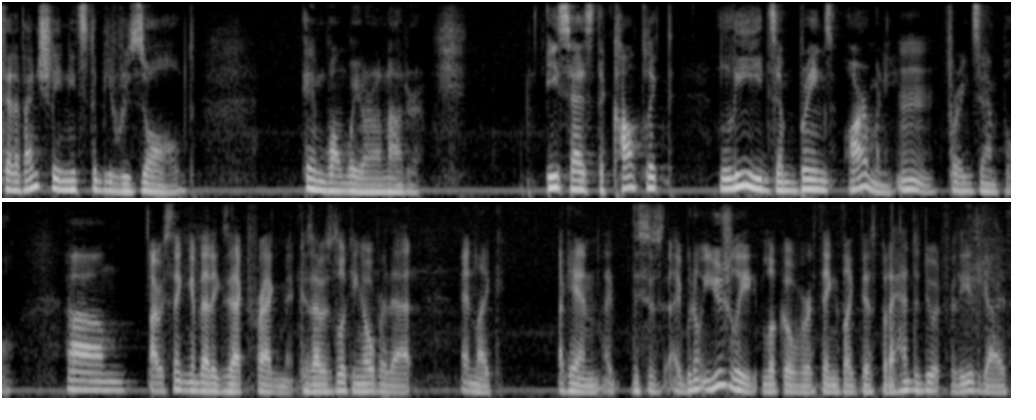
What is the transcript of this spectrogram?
that eventually needs to be resolved in one way or another. He says the conflict leads and brings harmony, Mm. for example. Um, I was thinking of that exact fragment because I was looking over that, and like, again, I, this is I, we don't usually look over things like this, but I had to do it for these guys.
